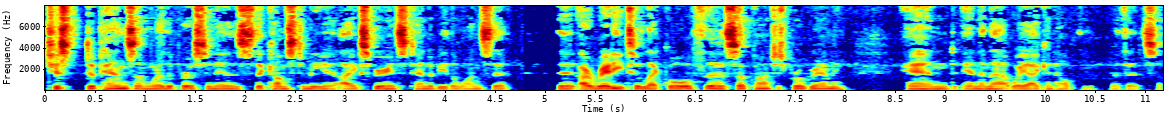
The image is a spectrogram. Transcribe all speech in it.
Just depends on where the person is that comes to me. I experience tend to be the ones that, that are ready to let go of the subconscious programming and and in that way I can help them with it. So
